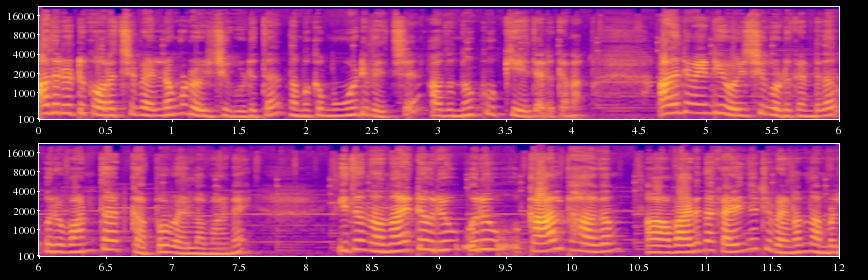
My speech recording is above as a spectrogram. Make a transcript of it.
അതിലോട്ട് കുറച്ച് വെള്ളം കൂടെ ഒഴിച്ചു കൊടുത്ത് നമുക്ക് മൂടി വെച്ച് അതൊന്ന് കുക്ക് ചെയ്തെടുക്കണം. അതിന് വേണ്ടി ഒഴിച്ച് കൊടുക്കേണ്ടത് ഒരു വൺ തേർഡ് കപ്പ് വെള്ളമാണ്. ഇത് നന്നായിട്ട് ഒരു ഒരു കാൽ ഭാഗം വഴന്ന് കഴിഞ്ഞിട്ട് വേണം നമ്മൾ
